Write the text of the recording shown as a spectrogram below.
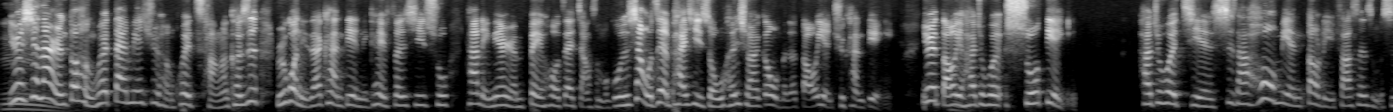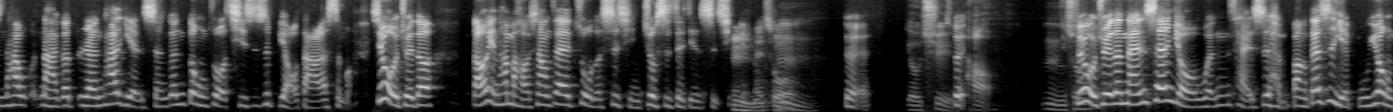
因为现在人都很会戴面具，很会藏啊。可是如果你在看电影，你可以分析出它里面人背后在讲什么故事。像我之前拍戏的时候，我很喜欢跟我们的导演去看电影，因为导演他就会说电影，他就会解释他后面到底发生什么事，他哪个人他眼神跟动作其实是表达了什么。其实我觉得导演他们好像在做的事情就是这件事情。嗯，没错。嗯，对，有趣。对，好。嗯，所以我觉得男生有文采是很棒，但是也不用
